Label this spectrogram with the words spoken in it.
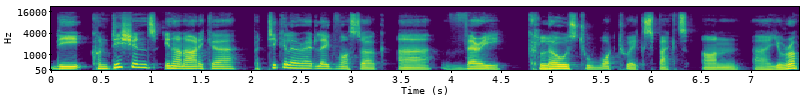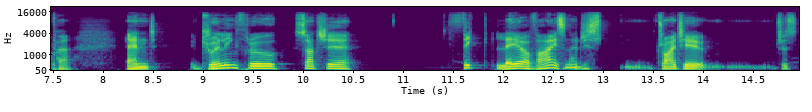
the conditions in Antarctica, particularly at Lake Vostok, are very close to what to expect on uh, Europa. And drilling through such a thick layer of ice, and I just try to just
